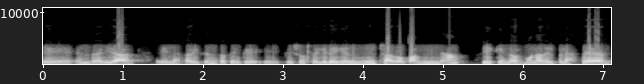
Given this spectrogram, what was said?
Eh, en realidad, eh, las adicciones hacen eh, que, ellos segreguen mucha dopamina, ¿sí? que es la hormona del placer,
